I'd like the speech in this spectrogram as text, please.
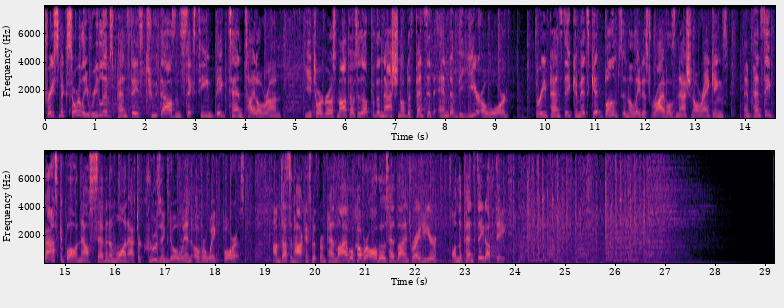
Trace McSorley relives Penn State's 2016 Big Ten title run. Yetur Gross Matos is up for the National Defensive End of the Year award. Three Penn State commits get bumps in the latest Rivals national rankings, and Penn State basketball now 7 1 after cruising to a win over Wake Forest. I'm Dustin Hockensmith from Penn Live. We'll cover all those headlines right here on the Penn State Update.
